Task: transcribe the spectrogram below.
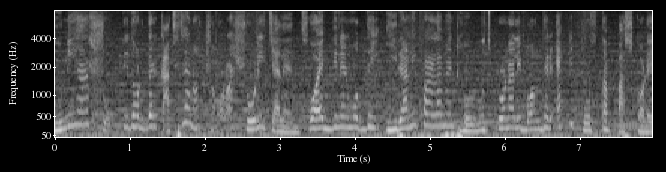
দুনিয়ার শক্তিধরদের কাছে যেন সরাসরি চ্যালেঞ্জ কয়েকদিনের মধ্যেই ইরানি পার্লামেন্ট হরমুজ প্রণালী বন্ধের একটি প্রস্তাব পাশ করে।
